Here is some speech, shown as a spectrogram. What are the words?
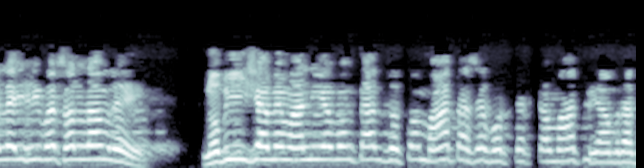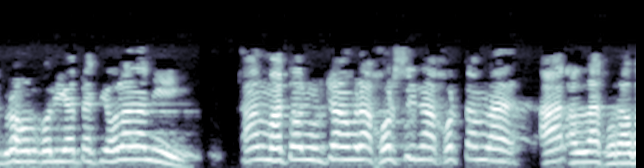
আলাইহি রে, নবী হিসাবে মানি এবং তার যত মাত আছে, প্রত্যেকটা মাত আমরা গ্রহণ করিয়া থাকি, হলো জানি তার মাতর উল্টা আমরা করছি না, খরতাম না, আর আল্লাহ করাও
